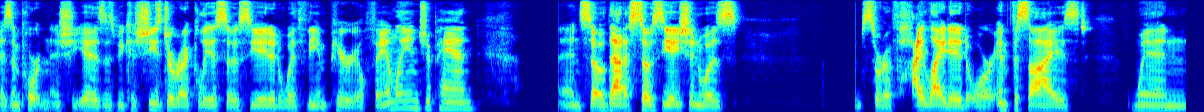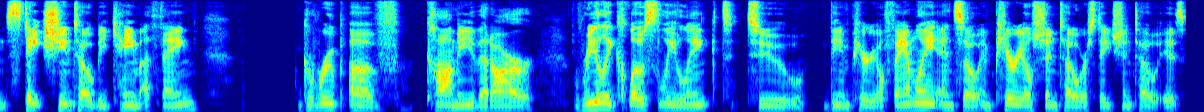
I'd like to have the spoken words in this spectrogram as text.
as important as she is is because she's directly associated with the imperial family in Japan. And so that association was sort of highlighted or emphasized when state Shinto became a thing. Group of kami that are really closely linked to the imperial family. And so imperial Shinto or state Shinto is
